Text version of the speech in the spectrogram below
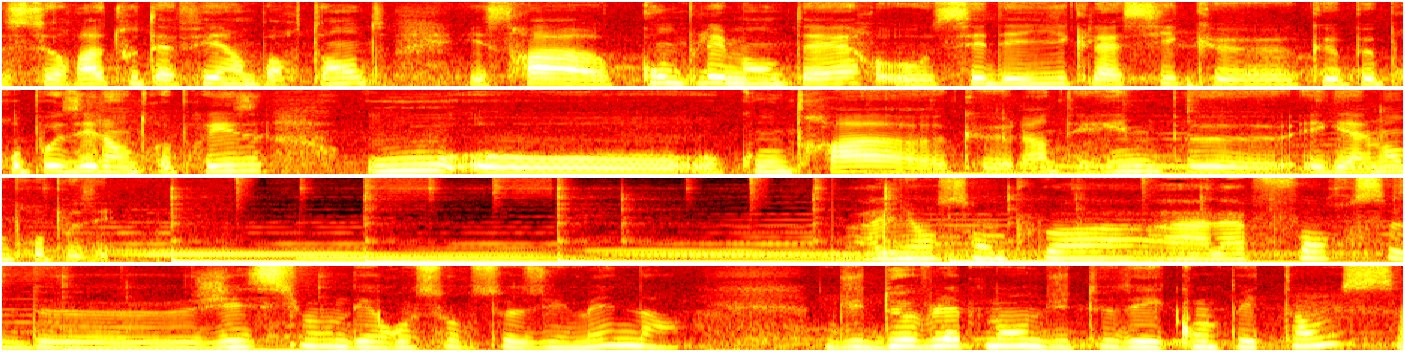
sera tout à fait importante et sera complémentaire au CDI classique que peut proposer l'entreprise ou au contrat que l'intérim peut également proposer. Alliance Emploi a la force de gestion des ressources humaines, du développement des compétences,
